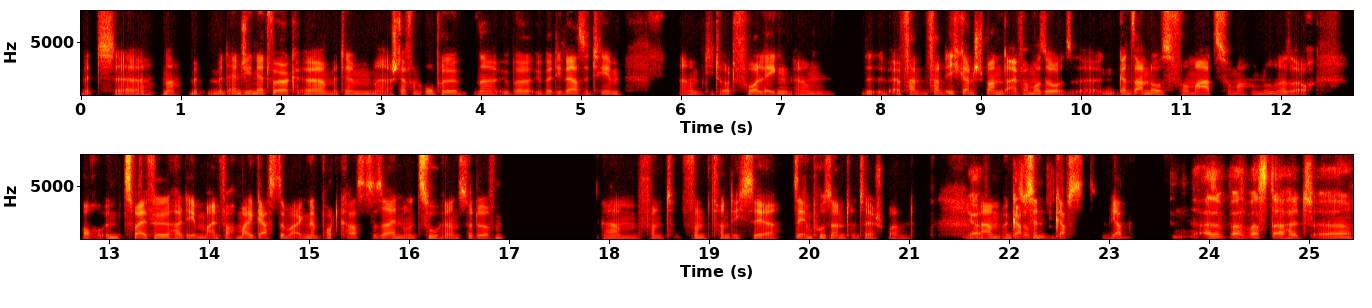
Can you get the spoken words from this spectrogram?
mit, äh, na, mit, mit NG Network, äh, mit dem äh, Stefan Opel äh, über, über diverse Themen, ähm, die dort vorlegen. Ähm, äh, fand, fand ich ganz spannend, einfach mal so äh, ein ganz anderes Format zu machen. Ne? Also auch, auch im Zweifel halt eben einfach mal Gast im eigenen Podcast zu sein und zuhören zu dürfen. Ähm, fand, fand, fand ich sehr, sehr imposant und sehr spannend. Ja, ähm, gab's also, denn, gab's, ja? Also was, was da halt, äh,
